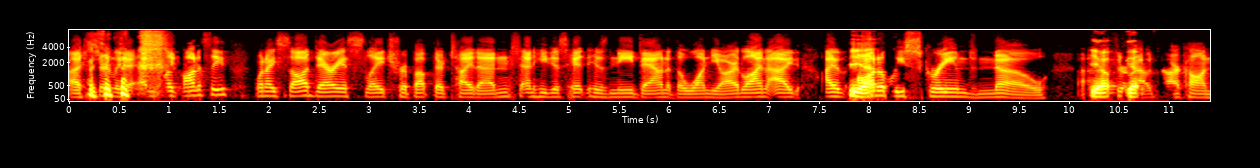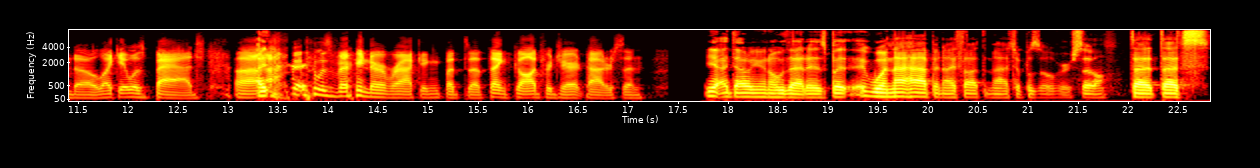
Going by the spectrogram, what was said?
I certainly did. And like honestly, when I saw Darius Slay trip up their tight end and he just hit his knee down at the one yard line, I I yeah. audibly screamed no. Uh, yep, throughout yep. our condo, like it was bad. Uh, I, it was very nerve wracking, but uh, thank God for Jaret Patterson. Yeah, I don't even know who that is, but when that happened, I thought the matchup was over. So that that's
